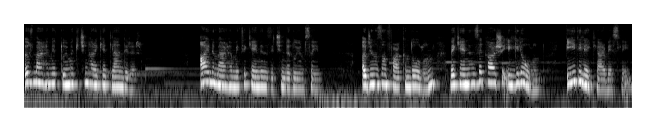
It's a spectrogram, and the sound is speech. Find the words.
öz merhamet duymak için hareketlendirir. Aynı merhameti kendiniz için de duyumsayın. Acınızın farkında olun ve kendinize karşı ilgili olun. İyi dilekler besleyin.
